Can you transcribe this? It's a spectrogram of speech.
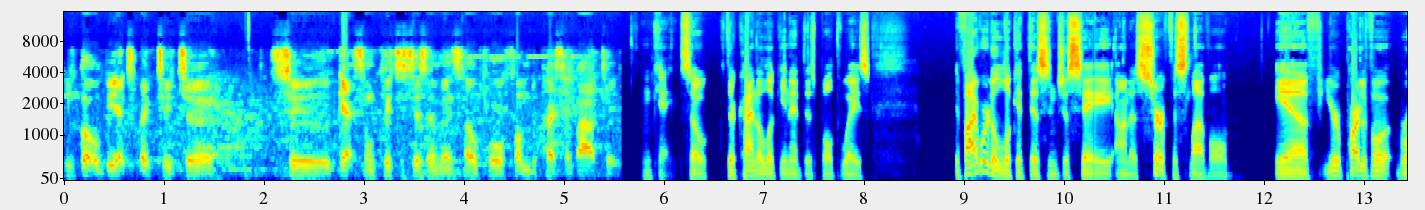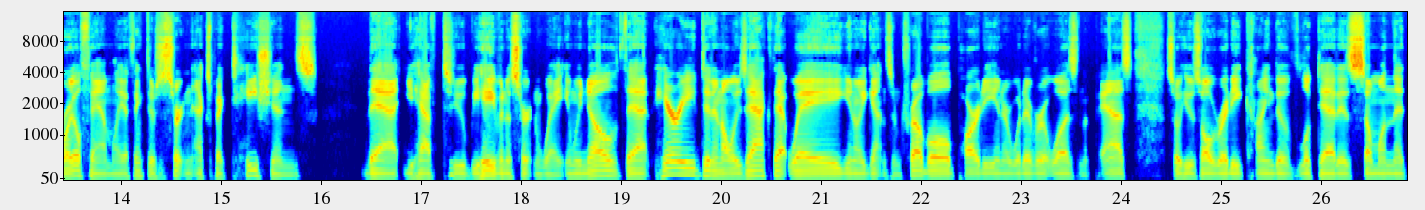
you've got to be expected to to get some criticism and so forth from the press about it. Okay, so they're kind of looking at this both ways. If I were to look at this and just say on a surface level, if you're part of a royal family, I think there's a certain expectations that you have to behave in a certain way. And we know that Harry didn't always act that way. You know, he got in some trouble partying or whatever it was in the past. So he was already kind of looked at as someone that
